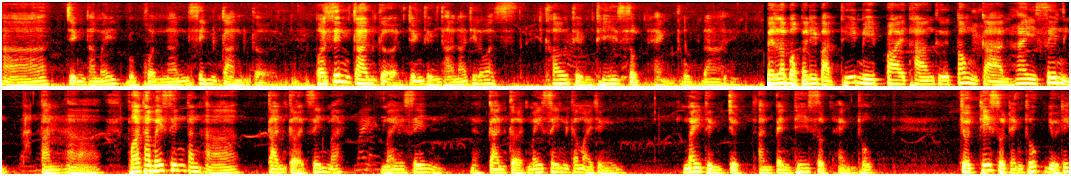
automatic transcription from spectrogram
หาจึงทำให้บุคคลนั้นสิ้นการเกิด พอสิ้นการเกิดจึงถึงฐานะที่เรียกว่าเข้าถึงที่สุดแห่งทุกข์ได้ เป็นระบบปฏิบัติที่มีปลายทางคือต้องการให้สิ้นตัณหา เพราะถ้าไม่สิ้นตัณหา การเกิดสิ้นไหมไม่สิ้นนะการเกิดไม่สิ้นก็หมายถึง ไม่ถึงจุดอันเป็นที่สุดแห่งทุกข์จุดที่สุดแห่งทุกข์อยู่ที่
